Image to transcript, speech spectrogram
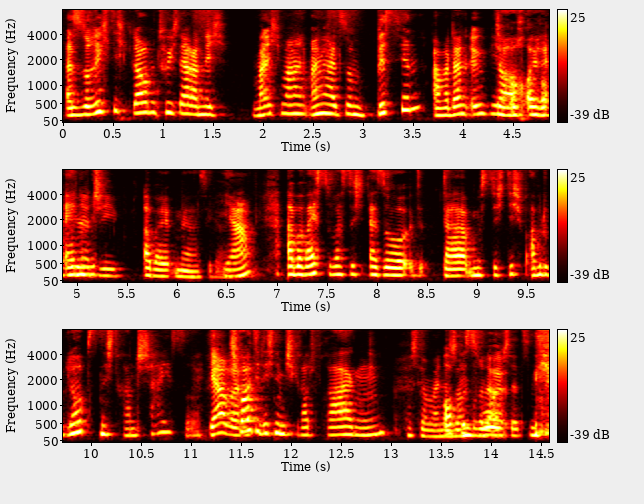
Also so richtig glauben tue ich daran nicht. Manchmal, manchmal halt so ein bisschen, aber dann irgendwie Doch, auch eure Energy. Aber mehr ist egal. Ja. Aber weißt du, was ich, also da müsste ich dich, aber du glaubst nicht dran, scheiße. Ja, aber- ich wollte dich nämlich gerade fragen, Muss ja meine Sonnenbrille absetzen.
